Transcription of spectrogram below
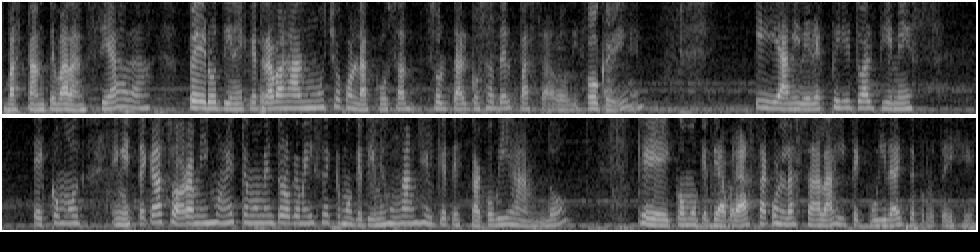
bastante balanceada, pero tienes que trabajar mucho con las cosas, soltar cosas del pasado, dice. Ok. Y a nivel espiritual tienes, es como, en este caso, ahora mismo, en este momento, lo que me dice es como que tienes un ángel que te está cobijando, que como que te abraza con las alas y te cuida y te protege.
